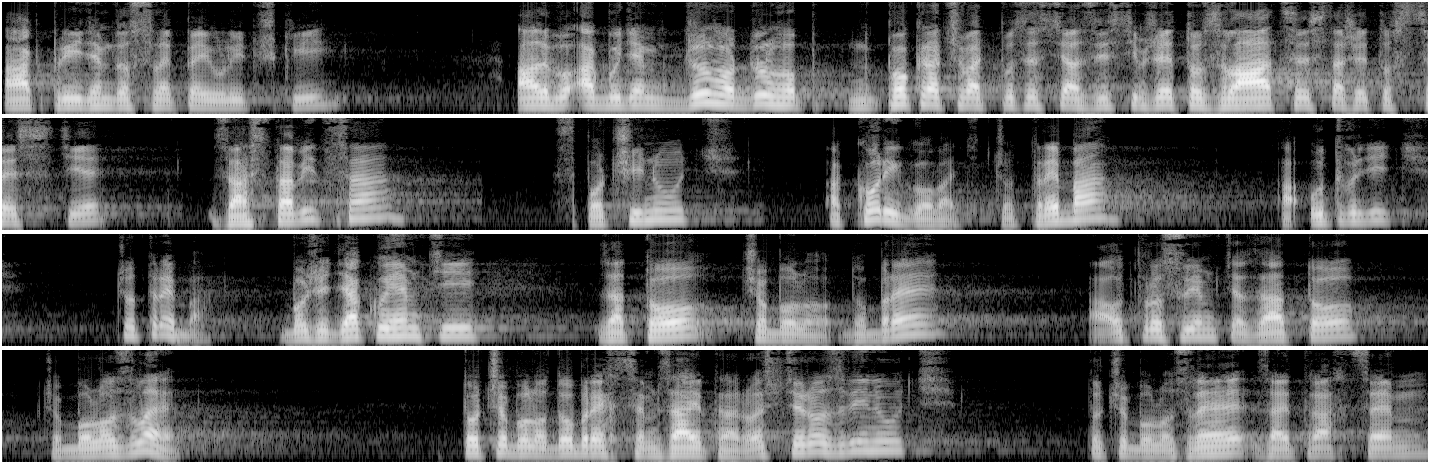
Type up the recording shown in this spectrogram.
a ak prídem do slepej uličky, alebo ak budem dlho, dlho pokračovať po ceste a zistím, že je to zlá cesta, že je to z cestie, zastaviť sa, spočinúť a korigovať, čo treba a utvrdiť, čo treba. Bože, ďakujem Ti za to, čo bolo dobré a odprosujem ťa za to, čo bolo zlé. To, čo bolo dobré, chcem zajtra ešte rozvinúť, to, čo bolo zlé, zajtra chcem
